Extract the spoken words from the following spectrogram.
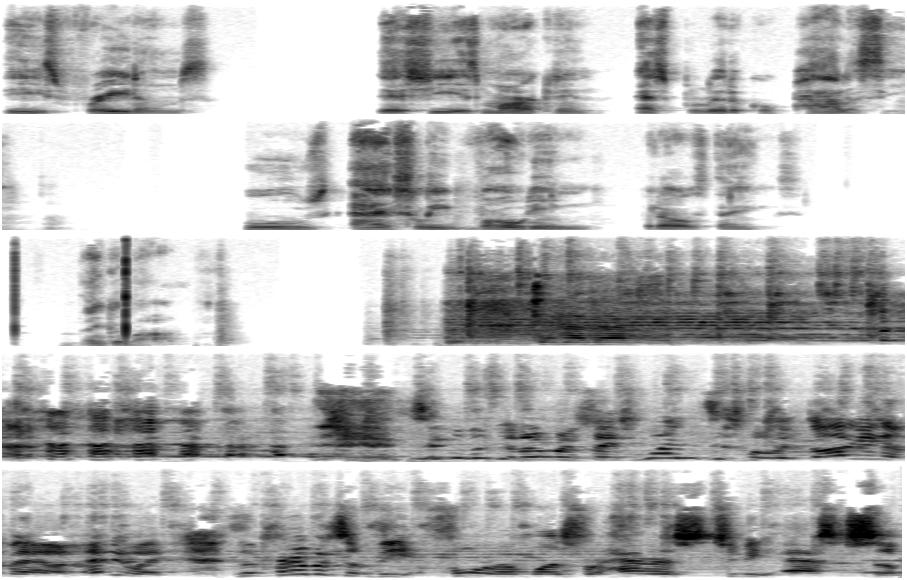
These freedoms that she is marketing as political policy who's actually voting for those things? Think about it. To have. People look at Oprah and say, what is this woman talking about? Anyway, the purpose of the forum was for Harris to be asked some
